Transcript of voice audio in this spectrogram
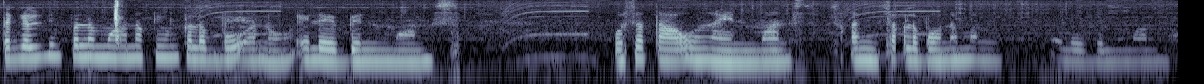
Tagal din pala mga anak yung kalabo, ano, 11 months. O sa tao, 9 months. Sa, kan sa kalabaw naman, 11 months.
